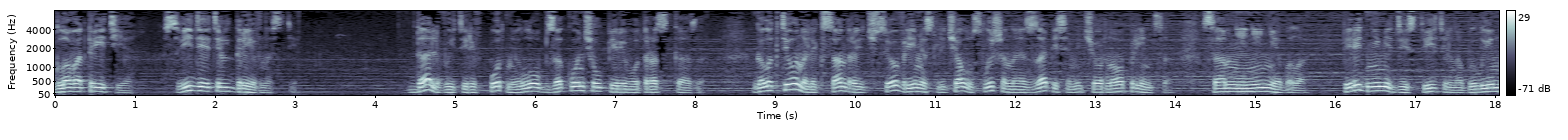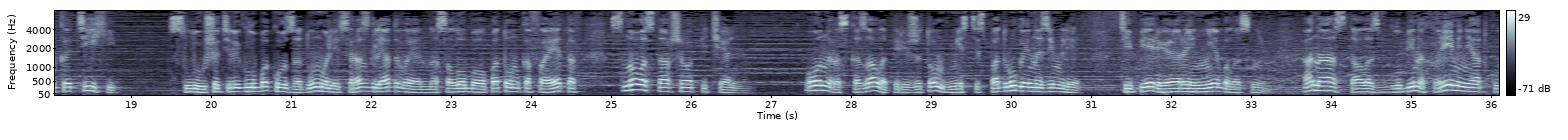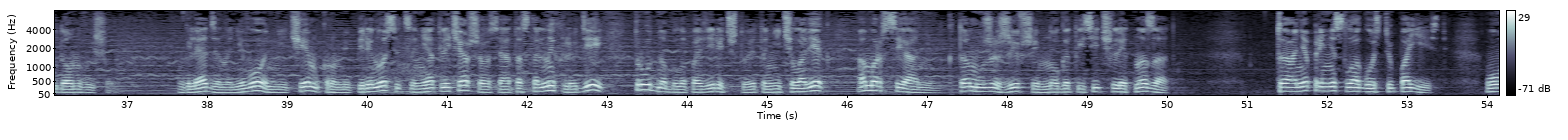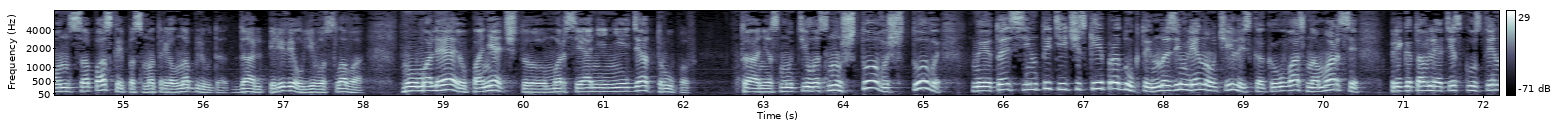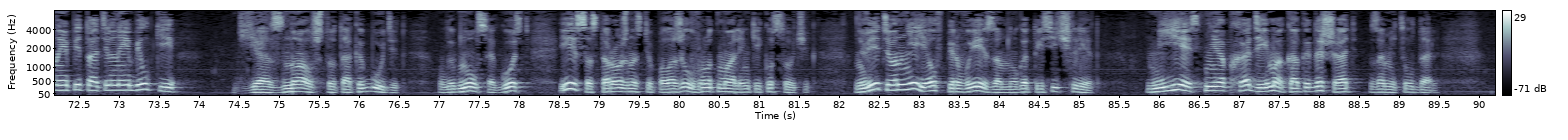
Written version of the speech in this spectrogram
Глава третья. Свидетель древности. Даль, вытерев потный лоб, закончил перевод рассказа. Галактион Александрович все время сличал услышанное с записями «Черного принца». Сомнений не было. Перед ними действительно был инка Тихий. Слушатели глубоко задумались, разглядывая на солобого потомка фаэтов, снова ставшего печальным. Он рассказал о пережитом вместе с подругой на земле. Теперь Эры не было с ним. Она осталась в глубинах времени, откуда он вышел. Глядя на него, ничем, кроме переносицы, не отличавшегося от остальных людей, трудно было поверить, что это не человек, а марсианин, к тому же живший много тысяч лет назад. Таня принесла гостю поесть. Он с опаской посмотрел на блюдо. Даль перевел его слова. «Умоляю понять, что марсиане не едят трупов». Таня смутилась. «Ну что вы, что вы? Это синтетические продукты. На Земле научились, как и у вас на Марсе, приготовлять искусственные питательные белки». «Я знал, что так и будет», — улыбнулся гость и с осторожностью положил в рот маленький кусочек — ведь он не ел впервые за много тысяч лет. «Есть необходимо, как и дышать», — заметил Даль.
